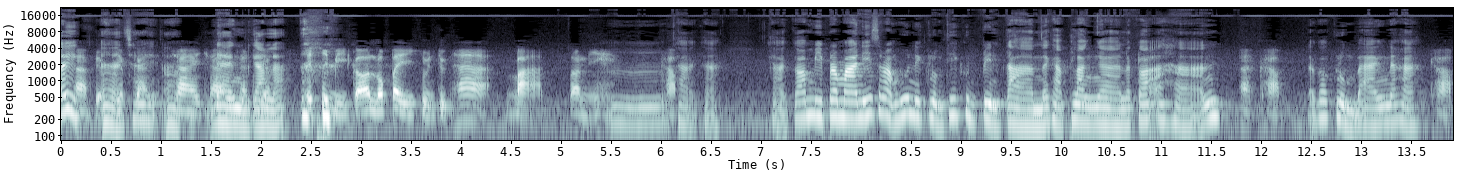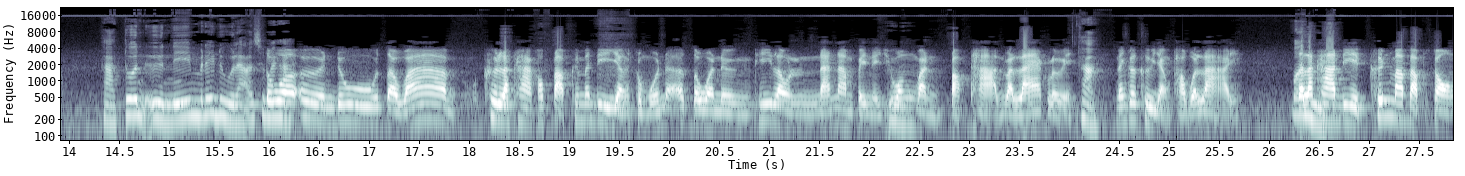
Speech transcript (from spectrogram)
เอ้ยถ้าเปรียบอ่าเทียบใช่กันอ่าใช่ใช่แดงเหมือนกันละเอสบีก็ลบไป 0.5 บาทตอนนี้อืมครับค่ะค่ะค่ะก็มีประมาณนี้สำหรับหุ้นในกลุ่มที่คุณปรินตามนะคะ พลังงานแล้วก็อาหารอะครับ แล้วก็กลุ่มแบงค์นะคะครับค่ะ ตัวอื่นๆนี้ไม่ได้ดูแล้วใช่ไหมตัวคะอื่นดูแต่ว่าคือราคาเขาปรับขึ้นมาดีอย่างสมมุติเอ่อตัวหนึ่งที่เราแนะนำไปในช่วงวันปรับฐานวันแรกเลยค่ะนั่นก็คืออย่าง Powerline เปิ้ล แต่ราคาดีดขึ้นมาแบบสอง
